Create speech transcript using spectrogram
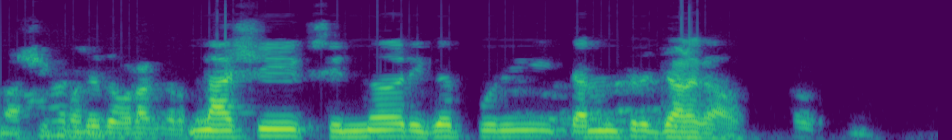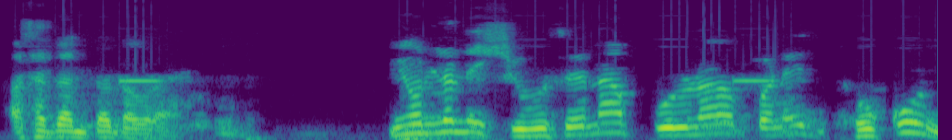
नाशिकमध्ये दौरा करतात. नाशिक सिन्नर इगतपुरी त्यानंतर जळगाव. असा त्यांचा दौरा आहे. मी म्हटलं नाही शिवसेना पूर्णपणे झोकून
